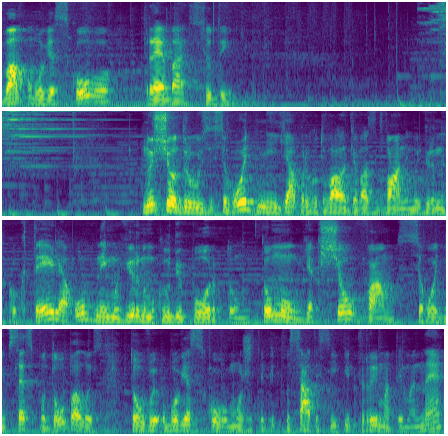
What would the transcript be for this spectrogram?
вам обов'язково треба сюди. Ну що, друзі, сьогодні я приготувала для вас два неймовірних коктейля у неймовірному клубі порту. Тому, якщо вам сьогодні все сподобалось, то ви обов'язково можете підписатися і підтримати мене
